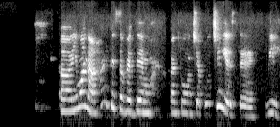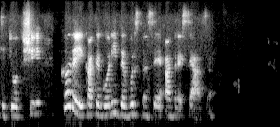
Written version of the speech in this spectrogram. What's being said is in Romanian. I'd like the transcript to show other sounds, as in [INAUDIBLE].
Uh, Ioana, haideți să vedem pentru început ce este Wiltitude și cărei categorii de vârstă se adresează.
